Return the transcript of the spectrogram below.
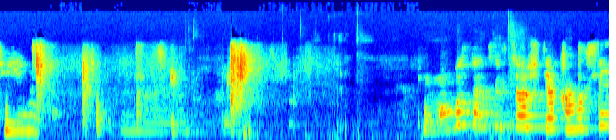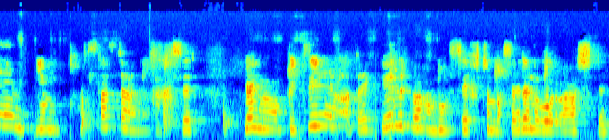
Тийм. Тийм Монгол татгалж байхад яг ганцлын юм туслаж байгаа юм гарахсаар яг нөгөө бидний одоо яг дээд байгаа хүмүүсийн чинь бас арай нөгөө байгаа шүү дээ.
